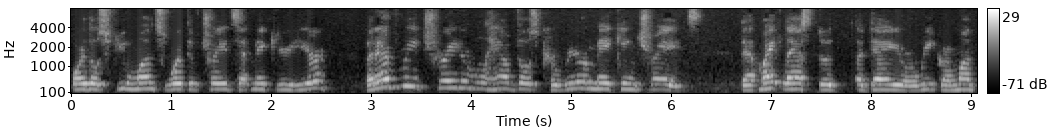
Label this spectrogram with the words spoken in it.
or those few months worth of trades that make your year. But every trader will have those career making trades that might last a, a, day or a week or a month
